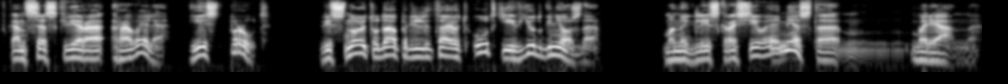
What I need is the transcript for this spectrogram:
В конце сквера Равеля есть пруд. Весной туда прилетают утки и вьют гнезда. Монеглис — красивое место, Марианна.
